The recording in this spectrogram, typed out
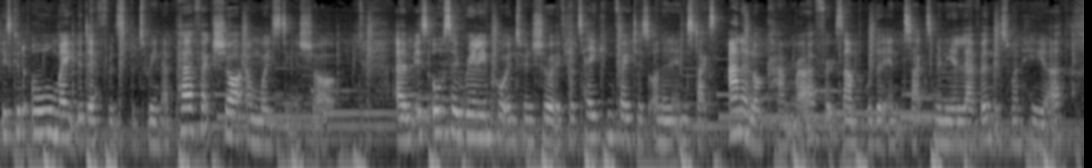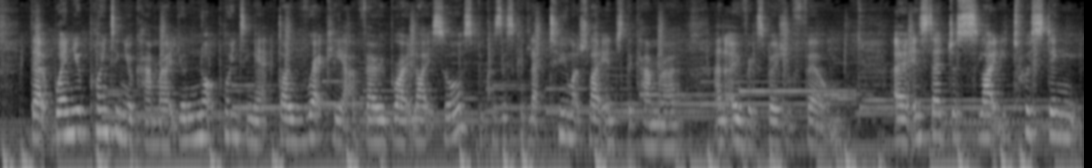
These could all make the difference between a perfect shot and wasting a shot. Um, it's also really important to ensure if you're taking photos on an Instax analog camera, for example the Instax Mini 11, this one here, that when you're pointing your camera, you're not pointing it directly at a very bright light source because this could let too much light into the camera and overexpose your film. Uh, instead, just slightly twisting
